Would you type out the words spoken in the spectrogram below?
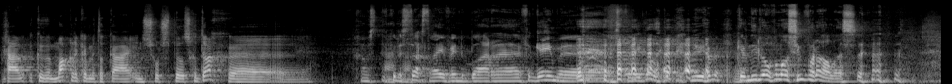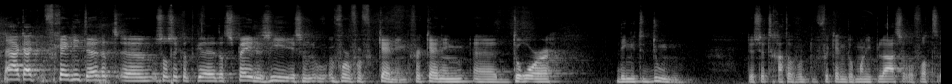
gaan, kunnen we makkelijker met elkaar in een soort speelsgedrag Gaan we, kunnen straks nog even in de bar uh, even gamen uh, spreken. nu heb, ik heb nu de oplossing voor alles. nou kijk, vergeet niet, hè, dat, uh, zoals ik dat, dat spelen zie, is een, een vorm van verkenning. Verkenning door dingen te doen. Dus het gaat over verkenning door manipulatie of wat,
